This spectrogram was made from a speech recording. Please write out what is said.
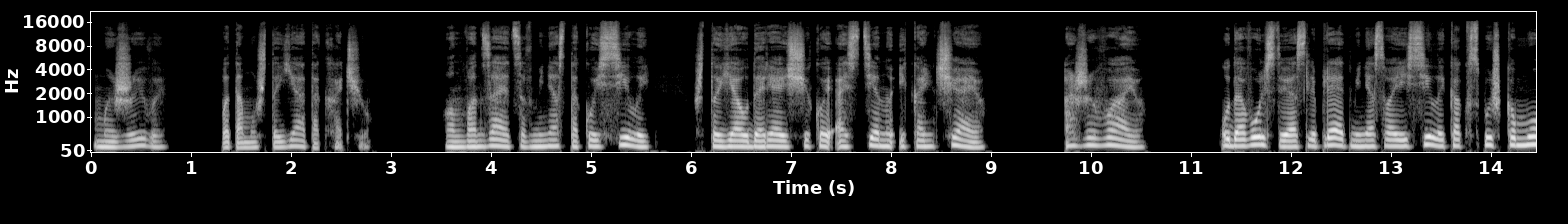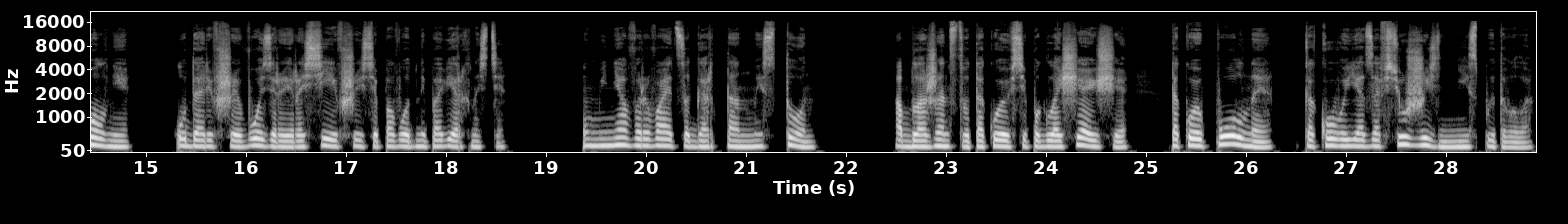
мы живы, потому что я так хочу». Он вонзается в меня с такой силой, что я ударяю щекой о стену и кончаю. Оживаю. Удовольствие ослепляет меня своей силой, как вспышка молнии, ударившая в озеро и рассеявшаяся по водной поверхности у меня вырывается гортанный стон. А блаженство такое всепоглощающее, такое полное, какого я за всю жизнь не испытывала.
